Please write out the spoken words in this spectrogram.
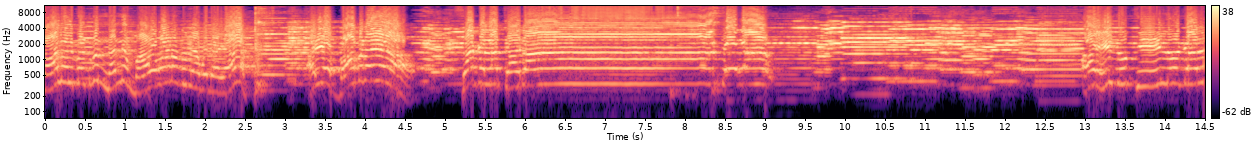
మాలలు పెట్టుకుని నన్ను మాలవాడుతున్నావుదయ్యా అయ్యా బాబునయ్యా సకల చరా ఐదు కీలు గల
